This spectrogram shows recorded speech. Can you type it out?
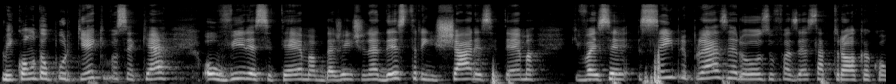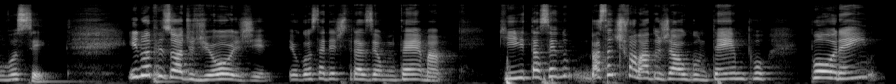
me conta o porquê que você quer ouvir esse tema, da gente né, destrinchar esse tema, que vai ser sempre prazeroso fazer essa troca com você. E no episódio de hoje, eu gostaria de trazer um tema que está sendo bastante falado já há algum tempo, porém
